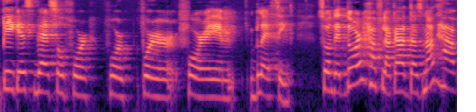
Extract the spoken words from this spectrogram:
biggest vessel for for for for um, blessing. So the Dor Haflaga does not have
